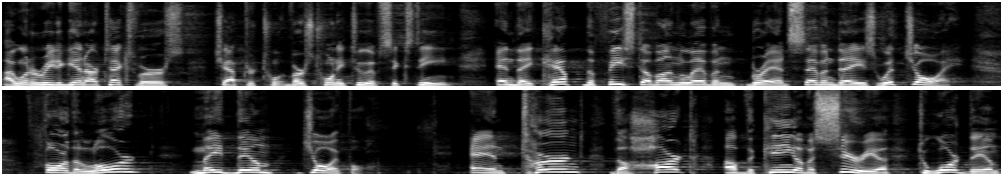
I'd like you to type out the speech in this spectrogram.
I want to read again our text verse, chapter tw- verse 22 of 16. And they kept the feast of unleavened bread 7 days with joy, for the Lord made them joyful and turned the heart of the king of Assyria toward them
